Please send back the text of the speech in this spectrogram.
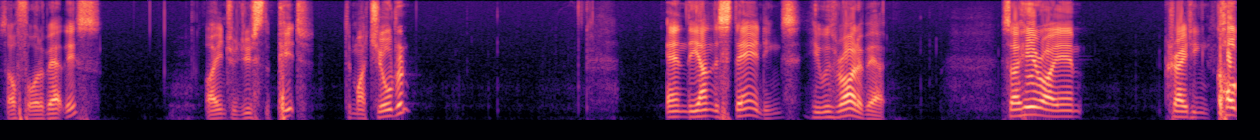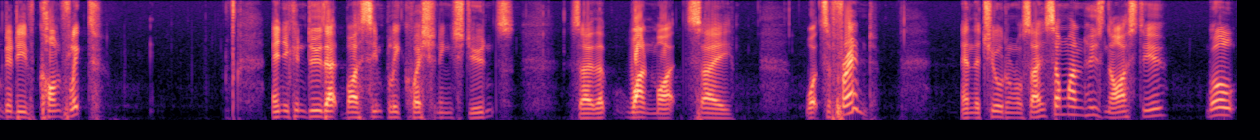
So I've thought about this. I introduced the pit to my children and the understandings he was right about. So here I am creating cognitive conflict, and you can do that by simply questioning students. So that one might say, What's a friend? And the children will say, Someone who's nice to you. Well,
